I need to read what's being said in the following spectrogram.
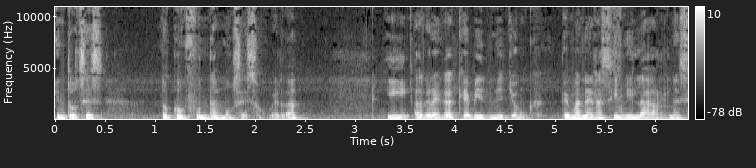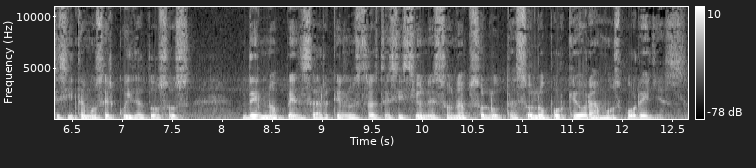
Entonces, no confundamos eso, ¿verdad? Y agrega Kevin de Jong, de manera similar necesitamos ser cuidadosos de no pensar que nuestras decisiones son absolutas solo porque oramos por ellas.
